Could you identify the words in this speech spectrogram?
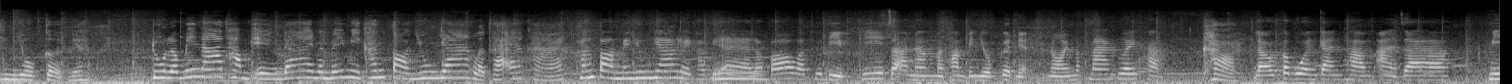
ริง ๆ โยเกิร์ตเนี่ยดูแล้วไม่น่าทำเองได้ มันไม่มีขั้นตอนยุ่งยากเหรอคะแอ้คะ ขั้นตอนไม่ยุ่งยากเลยค่ะพี่แออืม ร์แล้วก็วัตถุดิบที่จะนำมาทำเป็นโยเกิร์ตเนี่ยน้อยมากๆด้วยค่ะ ค่ะ แล้วกระบวนการทำอาจจะมี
